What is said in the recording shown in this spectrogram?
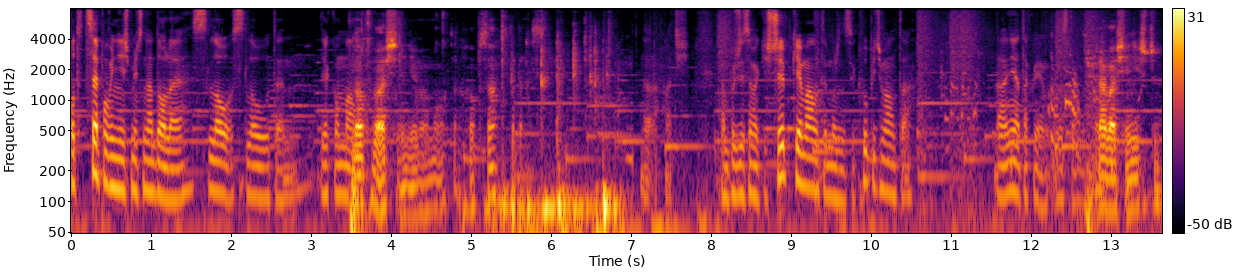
Pod C powinieneś mieć na dole. Slow, slow ten, jaką mam. No właśnie, nie ma młota. Hopsa, teraz. Dobra, chodź. Tam później są jakieś szybkie mounty, można sobie kupić mounta. Ale nie atakujemy, zostawmy. Trawa się niszczy.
